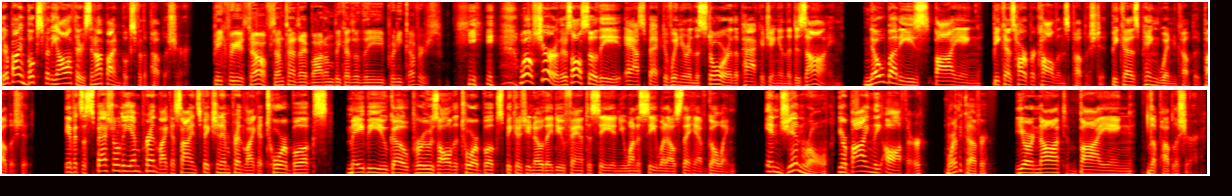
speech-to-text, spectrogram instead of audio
They're buying books for the authors. They're not buying books for the publisher. Speak for yourself. Sometimes I bought them because of the pretty covers. well, sure. There's also the aspect of when you're in the store, the packaging and the design. Nobody's buying because HarperCollins published it, because Penguin published it. If it's a specialty imprint, like a science fiction imprint, like a Tor Books, maybe you go peruse all the Tor books because you know they do fantasy and you want to see what else they have going. In general, you're buying the author or the cover. You're not buying the publisher.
